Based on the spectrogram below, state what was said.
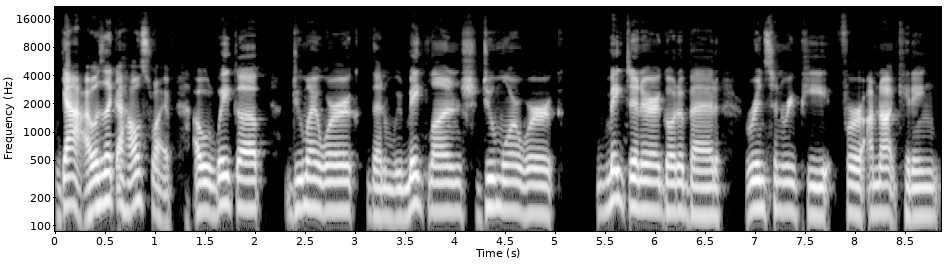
yeah, I was like a housewife. I would wake up, do my work, then we'd make lunch, do more work, make dinner, go to bed, rinse and repeat for, I'm not kidding,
